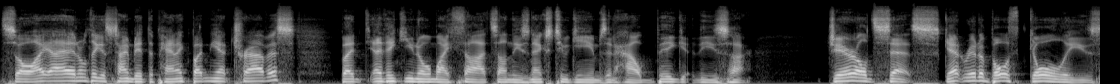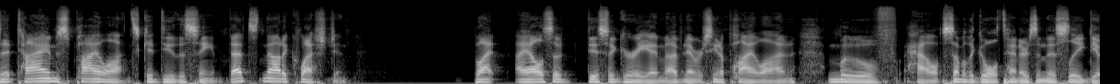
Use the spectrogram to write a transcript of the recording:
So I, I don't think it's time to hit the panic button yet, Travis. But I think you know my thoughts on these next two games and how big these are. Gerald says, get rid of both goalies. At times, pylons could do the same. That's not a question. But I also disagree, and I've never seen a pylon move how some of the goaltenders in this league do.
